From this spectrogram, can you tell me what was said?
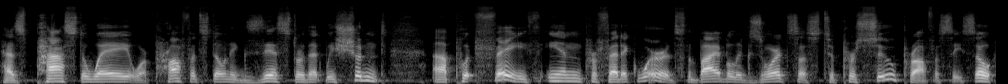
has passed away or prophets don't exist or that we shouldn't uh, put faith in prophetic words. The Bible exhorts us to pursue prophecy. So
